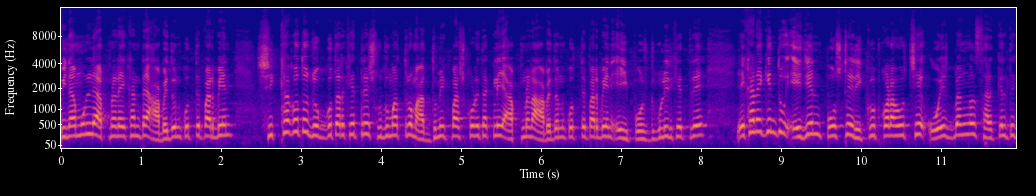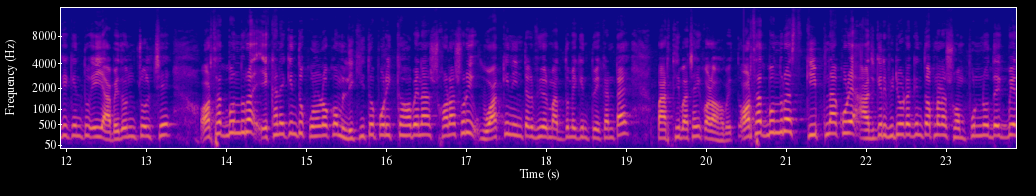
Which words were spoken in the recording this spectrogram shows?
বিনামূল্যে আপনারা এখানটায় আবেদন করতে পারবেন। শিক্ষাগত যোগ্যতার ক্ষেত্রে শুধুমাত্র মাধ্যমিক পাশ করে থাকলেই আপনারা আবেদন করতে পারবেন এই পোস্টগুলির ক্ষেত্রে। এখানে কিন্তু এজেন্ট পোস্টে রিক্রুট করা হচ্ছে, ওয়েস্ট বেঙ্গল সার্কেল থেকে কিন্তু এই আবেদন চলছে। অর্থাৎ বন্ধুরা, এখানে কিন্তু কোনো রকম লিখিত পরীক্ষা হবে না, সরাসরি ওয়াক ইন ইন্টারভিউয়ের মাধ্যমে কিন্তু এখানটায় প্রার্থী বাছাই করা হবে। অর্থাৎ বন্ধুরা স্কিপ না করে আজকের ভিডিওটা কিন্তু আপনারা সম্পূর্ণ দেখবেন।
